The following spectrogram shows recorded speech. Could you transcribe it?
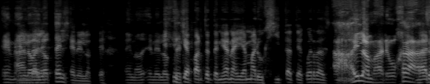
en, en Ándale, del hotel. en el hotel. En, en el Y hotel. que aparte tenían ahí a Marujita, ¿te acuerdas? Ay, la maruja. sí.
